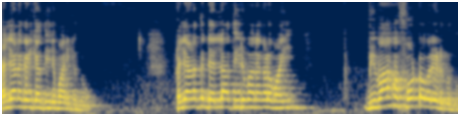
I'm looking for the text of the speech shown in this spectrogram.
കല്യാണം കഴിക്കാൻ തീരുമാനിക്കുന്നു. കല്യാണത്തിന്റെ എല്ലാ തീരുമാനങ്ങളുമായി വിവാഹ ഫോട്ടോ വരെ എടുക്കുന്നു.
